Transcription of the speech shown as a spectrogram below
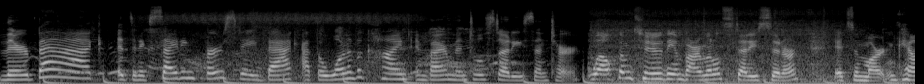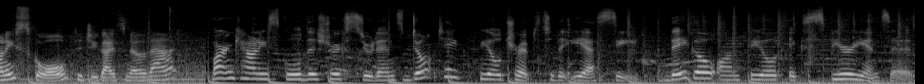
They're back. It's an exciting first day back at the one of a kind Environmental Studies Center. Welcome to the Environmental Studies Center. It's a Martin County school. Did you guys know that? Martin County School District students don't take field trips to the ESC. They go on field experiences.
